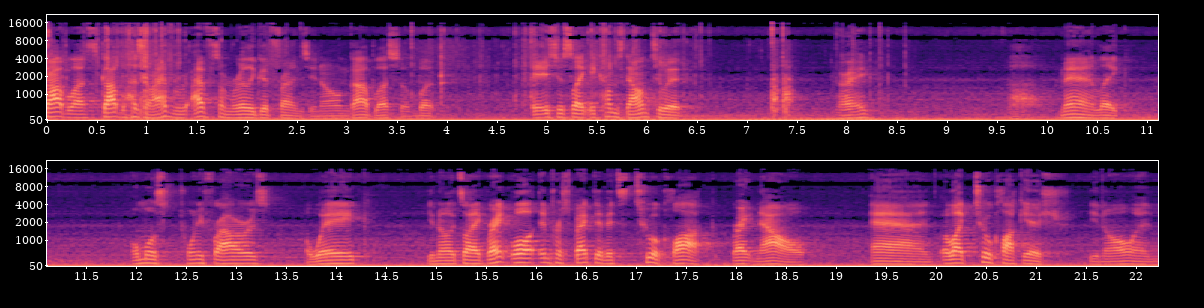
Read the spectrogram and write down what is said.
God bless, God bless them. I have I have some really good friends, you know, and God bless them. But it's just like it comes down to it. Right. Oh, man, like almost 24 hours awake. You know, it's like right. Well, in perspective, it's two o'clock right now, and or like two o'clock ish. You know, and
